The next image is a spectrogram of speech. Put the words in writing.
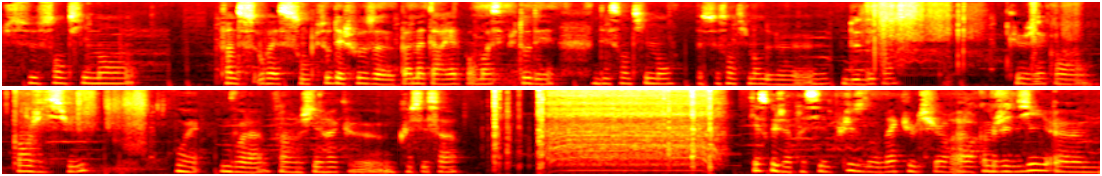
ce sentiment Enfin, ouais, ce sont plutôt des choses euh, pas matérielles pour moi, c'est plutôt des, des sentiments, ce sentiment de, de détente que j'ai quand, quand j'y suis. Ouais, voilà, enfin, je dirais que, que c'est ça. Qu'est-ce que j'apprécie le plus dans ma culture? Alors, comme j'ai dit, euh,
